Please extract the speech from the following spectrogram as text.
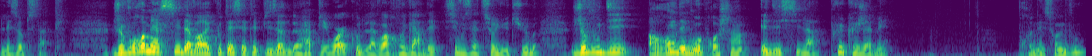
les obstacles. Je vous remercie d'avoir écouté cet épisode de Happy Work ou de l'avoir regardé si vous êtes sur YouTube. Je vous dis rendez-vous au prochain, et d'ici là, plus que jamais, prenez soin de vous.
